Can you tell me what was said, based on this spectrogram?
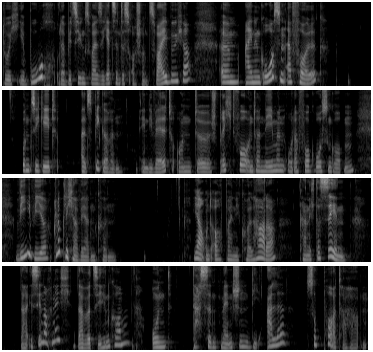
durch ihr Buch oder beziehungsweise jetzt sind es auch schon zwei Bücher ähm, einen großen Erfolg und sie geht als Speakerin in die Welt und äh, spricht vor Unternehmen oder vor großen Gruppen, wie wir glücklicher werden können. Ja, und auch bei Nicole Harder kann ich das sehen. Da ist sie noch nicht, da wird sie hinkommen und das sind Menschen, die alle Supporter haben.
